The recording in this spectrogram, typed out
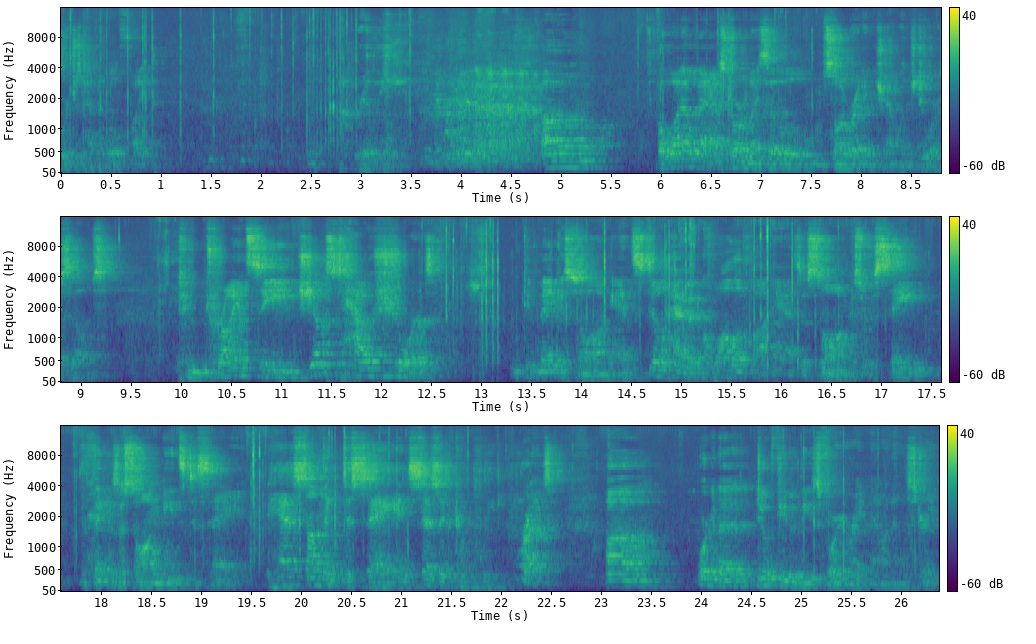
We're just having a little fight. Not really. um, a while back, Storm and I set a little songwriting challenge to ourselves to try and see just how short we could make a song and still have it qualify as a song, sort of say the things a song needs to say. It has something to say and says it completely. Right. Um, we're going to do a few of these for you right now and illustrate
